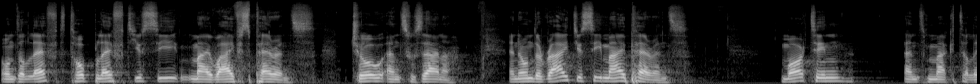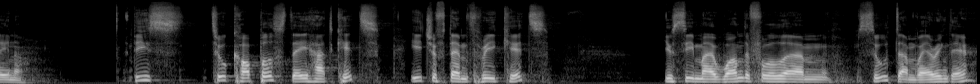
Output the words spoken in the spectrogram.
On the left, top left, you see my wife's parents, Joe and Susanna. And on the right, you see my parents, Martin and Magdalena. These two couples, they had kids, each of them three kids. You see my wonderful um, suit I'm wearing there.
